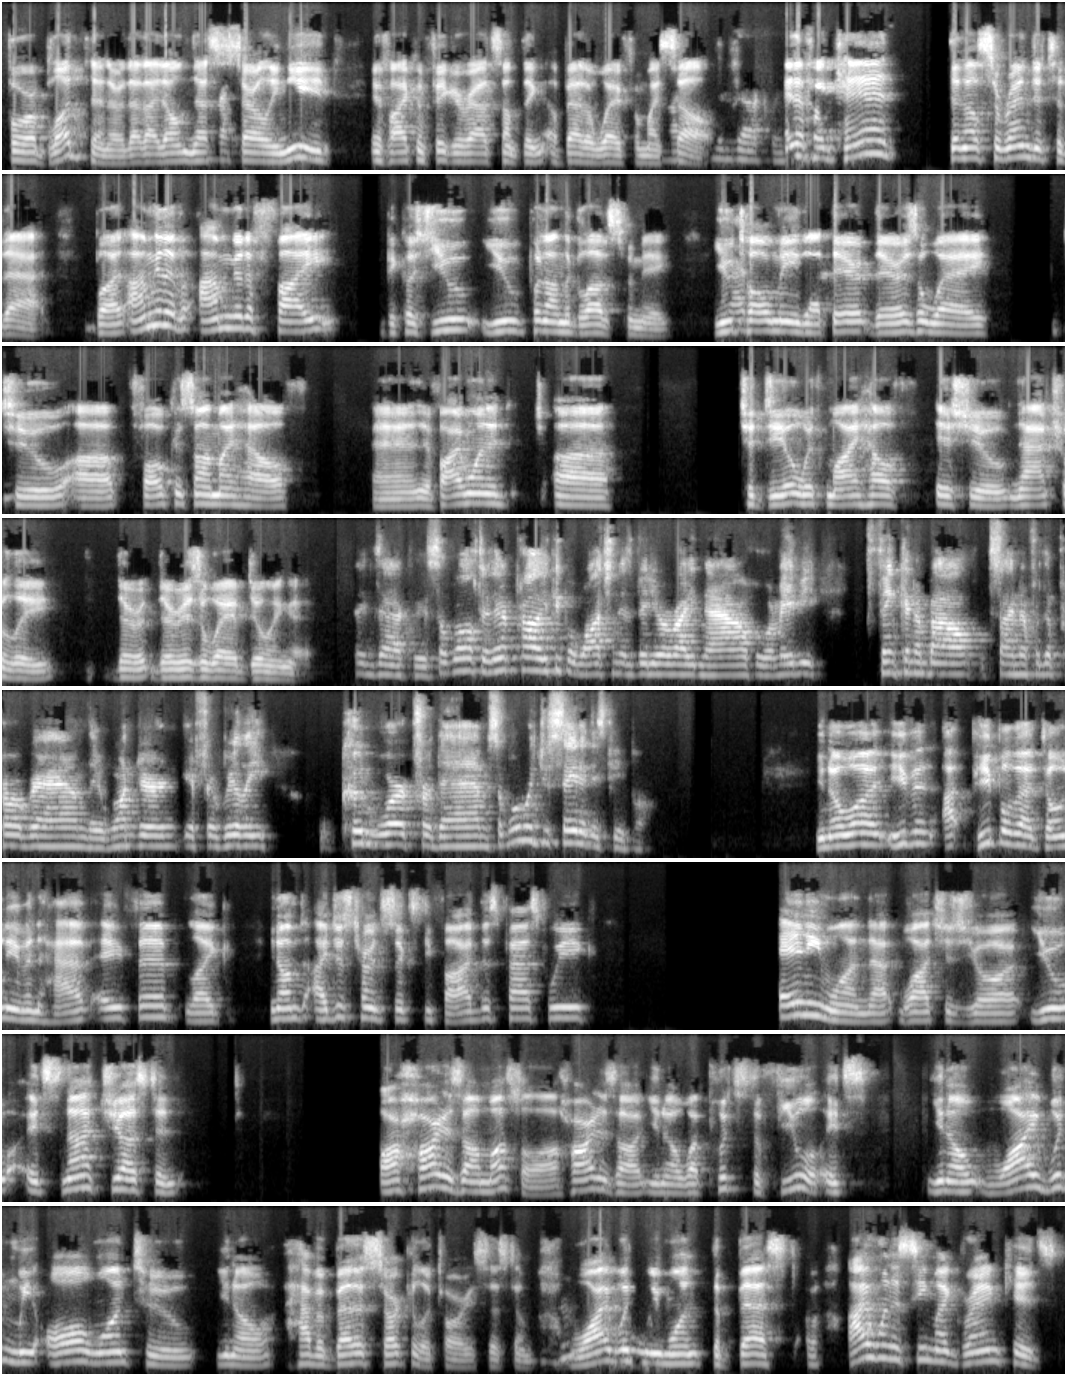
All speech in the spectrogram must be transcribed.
for a blood thinner that I don't necessarily need if I can figure out something a better way for myself. Exactly. And if I can't, then I'll surrender to that. But I'm gonna I'm gonna fight because you you put on the gloves for me. You told me that there there is a way to uh, focus on my health, and if I wanted uh, to deal with my health issue naturally, there there is a way of doing it. Exactly. So, Walter, there are probably people watching this video right now who are maybe thinking about signing up for the program. They wonder if it really could work for them. So, what would you say to these people? You know what? Even uh, people that don't even have AFib, like you know, I'm, I just turned 65 this past week. Anyone that watches your you, it's not just an. Our heart is our muscle. Our heart is our, you know, what puts the fuel. It's, you know, why wouldn't we all want to, you know, have a better circulatory system? Mhm. Why wouldn't we want the best? I want to see my grandkids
